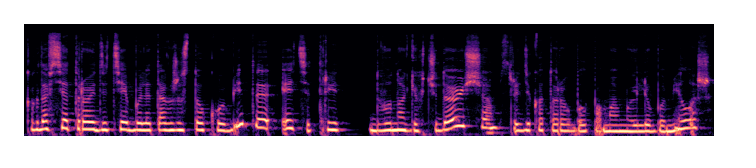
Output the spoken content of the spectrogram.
Когда все трое детей были так жестоко убиты, эти три двуногих чудовища, среди которых был, по-моему, и Люба Милош,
